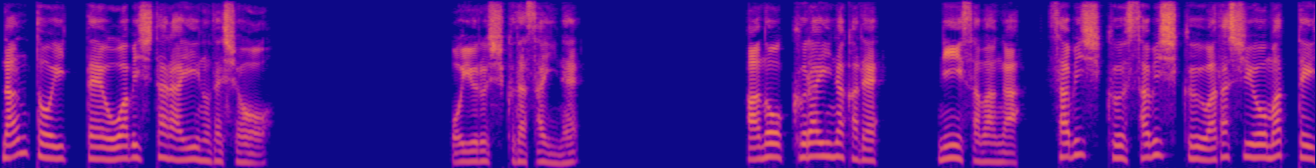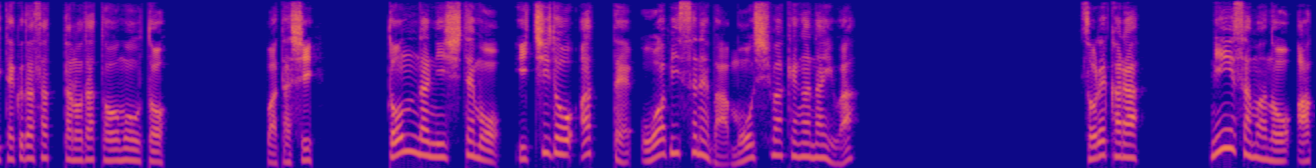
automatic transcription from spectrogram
何と言ってお詫びしたらいいのでしょう。お許しくださいね。あの暗い中で兄様が寂しく寂しく私を待っていてくださったのだと思うと、私、どんなにしても一度会ってお詫びせねば申し訳がないわ。それから、兄様の悪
